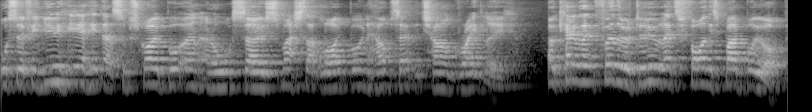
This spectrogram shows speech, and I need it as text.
Also, if you're new here, hit that subscribe button and also smash that like button. It helps out the channel greatly. Okay, without further ado, let's fire this bad boy up.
